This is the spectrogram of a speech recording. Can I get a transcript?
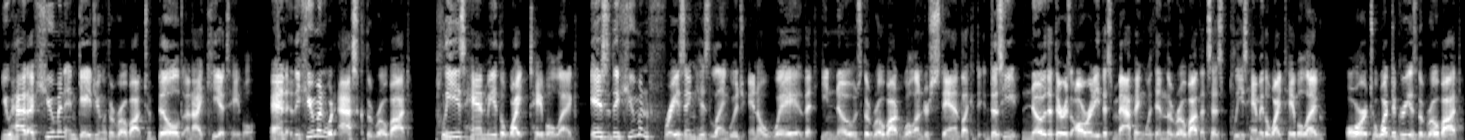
you had a human engaging with a robot to build an IKEA table. And the human would ask the robot, please hand me the white table leg. Is the human phrasing his language in a way that he knows the robot will understand? Like, does he know that there is already this mapping within the robot that says, please hand me the white table leg? Or to what degree is the robot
